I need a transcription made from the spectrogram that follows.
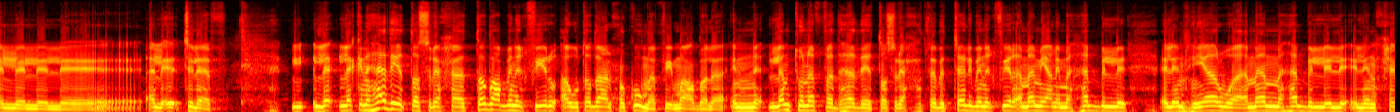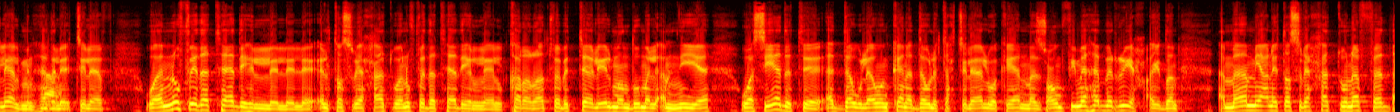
ال ال ال الائتلاف. لكن هذه التصريحات تضع بن غفير أو تضع الحكومة في معضلة. إن لم تنفذ هذه التصريحات فبالتالي بن غفير أمام يعني مهب الانهيار وأمام مهب الانحلال من هذا نعم. الائتلاف. وأن نفذت هذه التصريحات ونفذت هذه القرارات فبالتالي المنظومة الأمنية وسيادة الدولة وإن كانت دولة احتلال وكيان مزعوم في مهب الريح أيضا أمام يعني تصريحات تنفذ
